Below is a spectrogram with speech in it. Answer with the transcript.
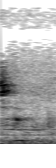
To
